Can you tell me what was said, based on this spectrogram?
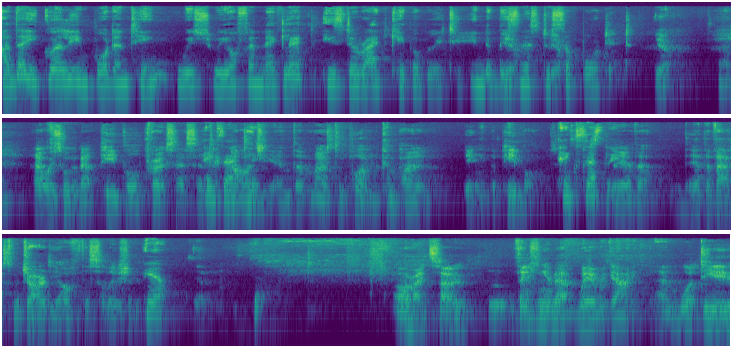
other equally important thing which we often neglect is the right capability in the business to yeah. support it Yeah. I always talk about people, process, and Exactly. technology, and the most important component being the people. exactly They're the they're the vast majority of the solution. yeah yeah All right. So, thinking about where we're going, um, what do you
